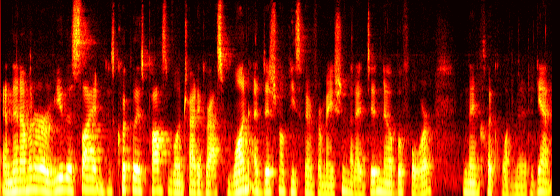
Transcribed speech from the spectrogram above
And then I'm going to review the slide as quickly as possible and try to grasp one additional piece of information that I didn't know before, and then click one minute again.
